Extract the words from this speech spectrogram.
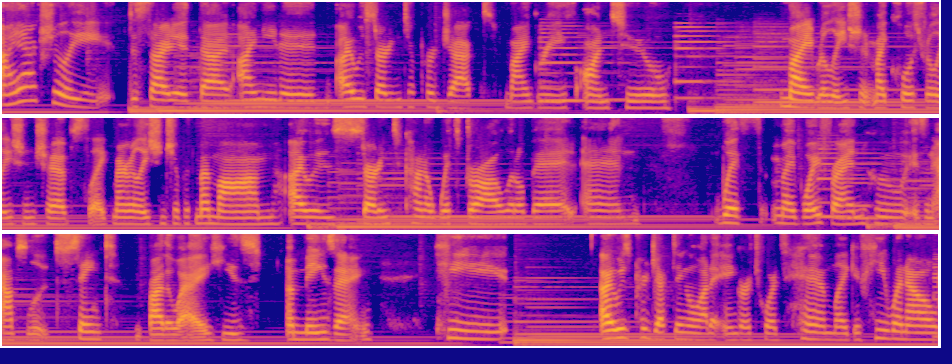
i actually decided that i needed i was starting to project my grief onto my relation my close relationships like my relationship with my mom i was starting to kind of withdraw a little bit and with my boyfriend who is an absolute saint by the way he's amazing. He I was projecting a lot of anger towards him. Like if he went out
